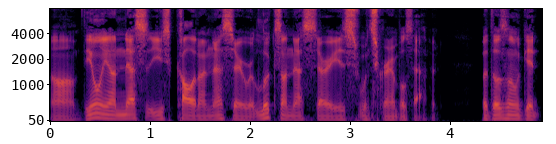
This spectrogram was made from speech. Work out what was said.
Um, the only unnecessary, you call it unnecessary, where it looks unnecessary, is when scrambles happen. But those don't get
